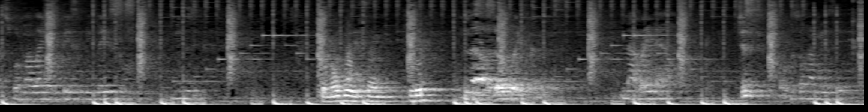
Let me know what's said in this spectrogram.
that's what my life is basically based on. Music. So no boyfriend here? No, no boyfriends. Not right now. Just focus on my music.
